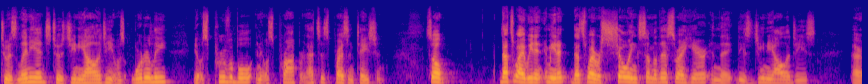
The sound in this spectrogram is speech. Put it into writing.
to his lineage, to his genealogy. It was orderly, it was provable, and it was proper. That's his presentation. So that's why we didn't, I mean, that's why we're showing some of this right here in the, these genealogies uh,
